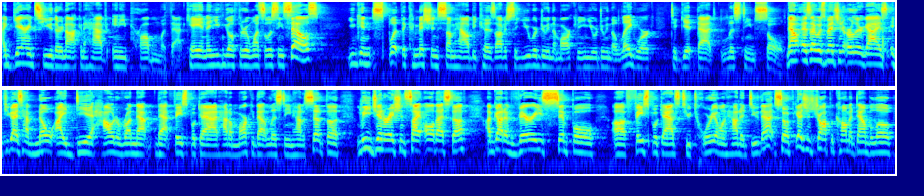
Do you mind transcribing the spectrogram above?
I guarantee you they're not gonna have any problem with that, okay? And then you can go through, and once the listing sells, you can split the commission somehow because obviously you were doing the marketing, you were doing the legwork to get that listing sold. Now, as I was mentioning earlier, guys, if you guys have no idea how to run that, that Facebook ad, how to market that listing, how to set up the lead generation site, all that stuff, I've got a very simple uh, Facebook ads tutorial on how to do that. So if you guys just drop a comment down below,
